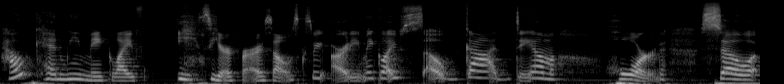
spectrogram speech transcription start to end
How can we make life easier for ourselves? Because we already make life so goddamn hard. So,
